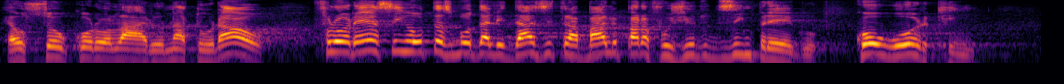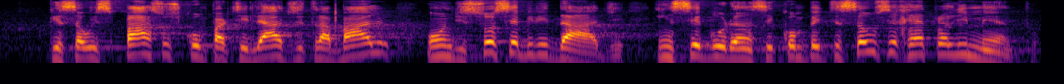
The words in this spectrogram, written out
é o seu corolário natural, florescem outras modalidades de trabalho para fugir do desemprego, coworking, que são espaços compartilhados de trabalho onde sociabilidade, insegurança e competição se retroalimentam.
